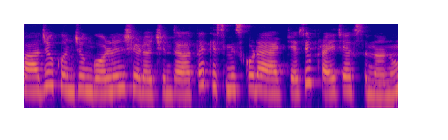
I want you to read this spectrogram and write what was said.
కాజు కొంచెం గోల్డెన్ షేడ్ వచ్చిన తర్వాత కిస్మిస్ కూడా యాడ్ చేసి ఫ్రై చేస్తున్నాను.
